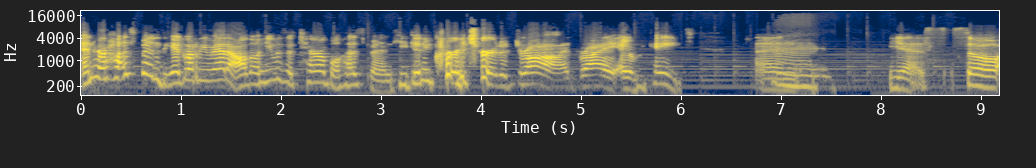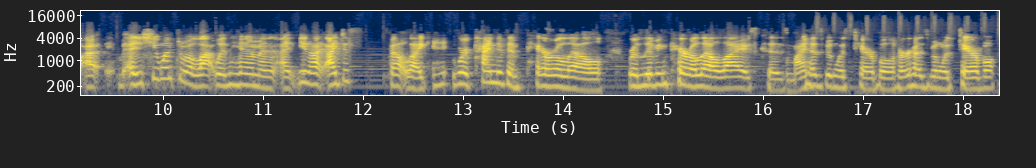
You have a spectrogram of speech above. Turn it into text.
and her husband Diego Rivera, although he was a terrible husband, he did encourage her to draw and write and paint. And mm. Yes, so I and she went through a lot with him, and I, you know, I, I just felt like we're kind of in parallel. We're living parallel lives because my husband was terrible, her husband was terrible.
